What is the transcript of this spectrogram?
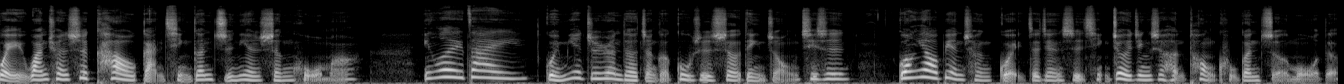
鬼完全是靠感情跟执念生活吗？因为在《鬼灭之刃》的整个故事设定中，其实光要变成鬼这件事情就已经是很痛苦跟折磨的。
